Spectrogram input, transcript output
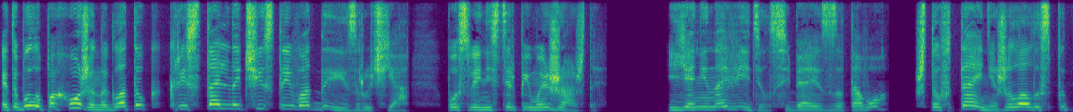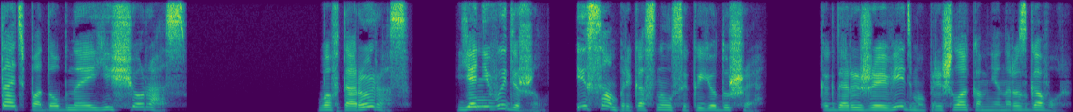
Это было похоже на глоток кристально чистой воды из ручья после нестерпимой жажды. И я ненавидел себя из-за того, что втайне желал испытать подобное еще раз. Во второй раз я не выдержал и сам прикоснулся к ее душе, когда рыжая ведьма пришла ко мне на разговор.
